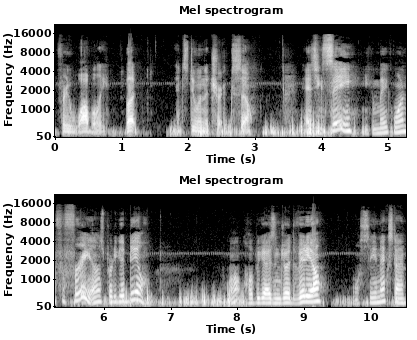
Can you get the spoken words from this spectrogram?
very wobbly. But it's doing the trick. So, as you can see, you can make one for free. That was a pretty good deal. Well, hope you guys enjoyed the video. We'll see you next time.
